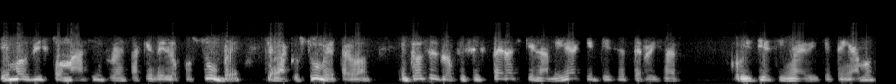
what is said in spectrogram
hemos visto más influenza que de lo costumbre, que la costumbre, perdón. Entonces, lo que se espera es que en la medida que empiece a aterrizar COVID-19 y que tengamos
